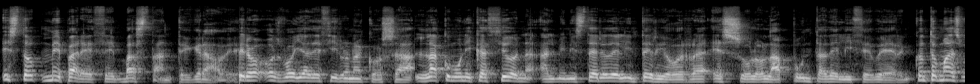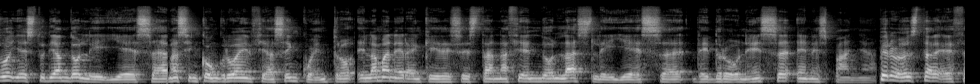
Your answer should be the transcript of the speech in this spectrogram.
Esto me parece bastante grave. Pero os voy a decir una cosa, la comunicación al Ministerio del Interior es solo la punta del iceberg. Cuanto más voy estudiando leyes, más incongruencias encuentro en la manera en que se están haciendo las leyes de drones en España. Pero esta vez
